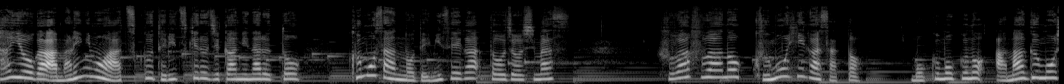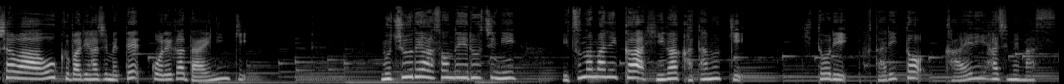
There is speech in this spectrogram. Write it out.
太陽があまりにも熱く照りつける時間になると、雲さんの出店が登場します。ふわふわの雲日傘と、もくもくの雨雲シャワーを配り始めて、これが大人気。夢中で遊んでいるうちに、いつの間にか日が傾き、一人二人と帰り始めます。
